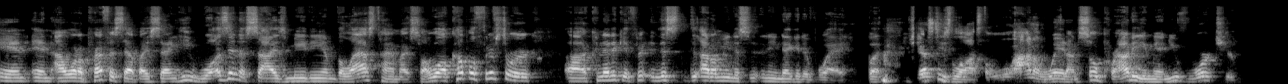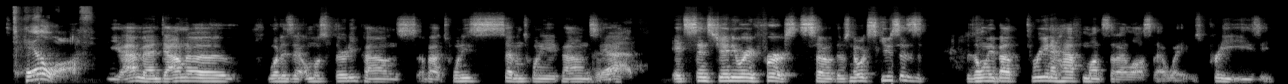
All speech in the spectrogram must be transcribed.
And and I want to preface that by saying he wasn't a size medium the last time I saw. Well, a couple thrift store uh, Connecticut. And this I don't mean this in any negative way, but Jesse's lost a lot of weight. I'm so proud of you, man. You've worked your tail off. Yeah, man. Down to what is it? Almost 30 pounds. About 27, 28 pounds. Yeah. It's since January 1st, so there's no excuses. There's only about three and a half months that I lost that weight. It was pretty easy.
